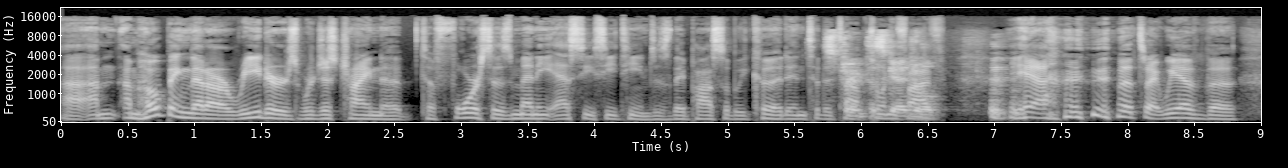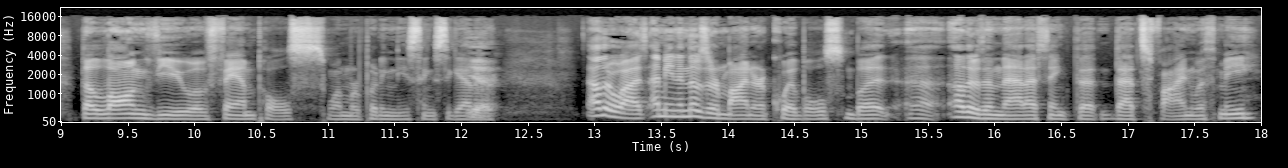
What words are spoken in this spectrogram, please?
Uh, I'm I'm hoping that our readers were just trying to to force as many SEC teams as they possibly could into the Strength top 25. yeah, that's right. We have the the long view of fan pulse when we're putting these things together. Yeah. Otherwise, I mean, and those are minor quibbles, but uh, other than that, I think that that's fine with me.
